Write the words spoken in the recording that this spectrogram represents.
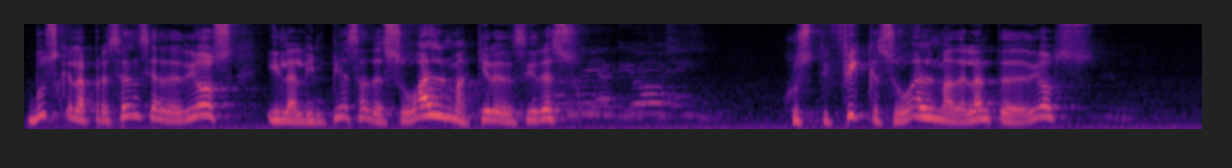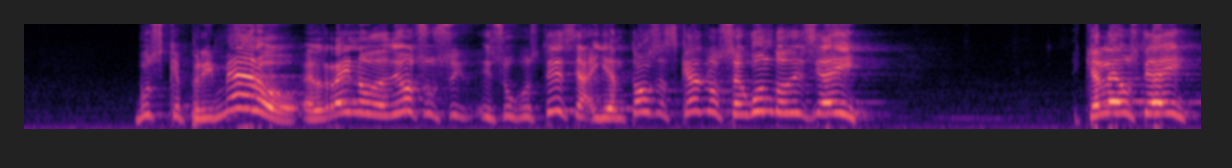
Busque la presencia de Dios y la limpieza de su alma, quiere decir eso. Justifique su alma delante de Dios. Busque primero el reino de Dios y su- justicia. Y entonces, ¿qué es lo segundo? Dice ahí. ¿Y qué lee usted ahí?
